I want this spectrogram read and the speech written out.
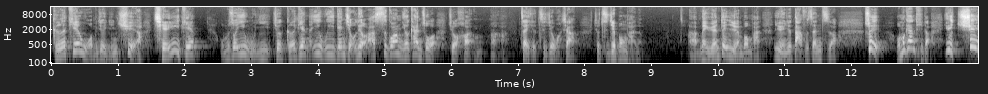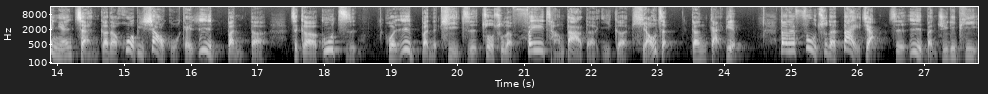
隔天我们就已经去啊。前一天我们说一五一，就隔天的一五一点九六啊。四光你又看错，就很啊啊，再就直接往下，就直接崩盘了。啊，美元对日元崩盘，日元就大幅升值啊。所以我们刚刚提到，因为去年整个的货币效果给日本的这个估值或日本的体质做出了非常大的一个调整跟改变。当然，付出的代价是日本 GDP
